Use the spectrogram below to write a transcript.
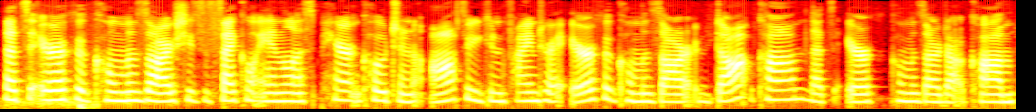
That's Erica Komisar. She's a psychoanalyst, parent coach, and author. You can find her at ericakomisar.com. That's ericakomisar.com.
